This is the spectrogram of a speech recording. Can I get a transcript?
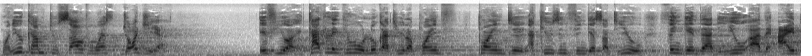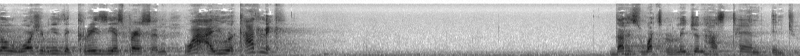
When you come to southwest Georgia, if you are a Catholic, people will look at you and point point uh, accusing fingers at you, thinking that you are the idol worship, he's the craziest person. Why are you a Catholic? That is what religion has turned into.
